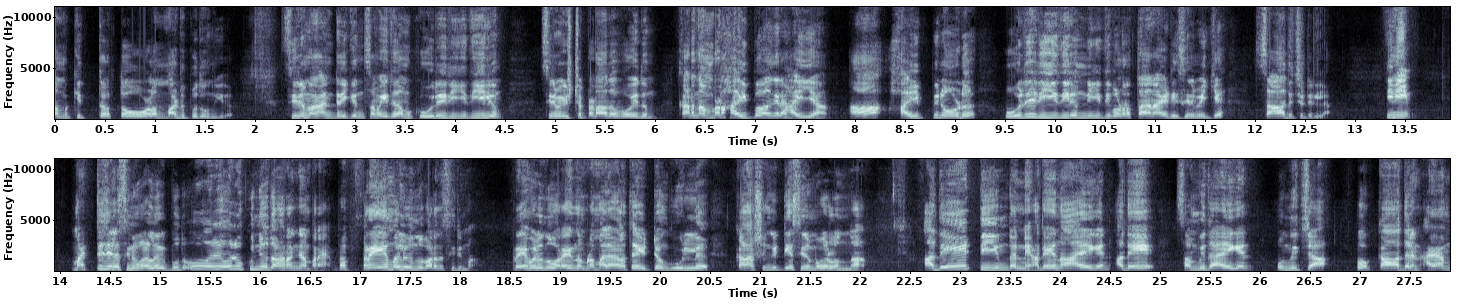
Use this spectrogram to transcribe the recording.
നമുക്ക് ഇത്രത്തോളം മടുപ്പ് തോന്നിയത്. സിനിമ കണ്ടിരിക്കുന്ന സമയത്ത് നമുക്ക് ഒരു രീതിയിലും സിനിമ ഇഷ്ടപ്പെടാതെ പോയതും കാരണം നമ്മുടെ ഹൈപ്പ് ഭയങ്കര ഹൈ ആണ്. ആ ഹൈപ്പിനോട് ഒരു രീതിയിലും നീതി പുലർത്താനായിട്ട് ഈ സിനിമയ്ക്ക് സാധിച്ചിട്ടില്ല. ഇനി മറ്റ് ചില സിനിമകൾ ഇപ്പോൾ ഒരു ഒരു കുഞ്ഞു ഉദാഹരണം ഞാൻ പറയാം. ഇപ്പൊ പ്രേമലു എന്ന് പറഞ്ഞ സിനിമ. പ്രേമലു എന്ന് പറയുന്നത് നമ്മുടെ മലയാളത്തിൽ ഏറ്റവും കൂടുതൽ കളക്ഷൻ കിട്ടിയ സിനിമകളിൽ ഒന്നാണ്. അതേ ടീം തന്നെ അതേ നായകൻ അതേ സംവിധായകൻ ഒന്നിച്ച ഇപ്പോൾ കാതലൻ ഐ ആം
